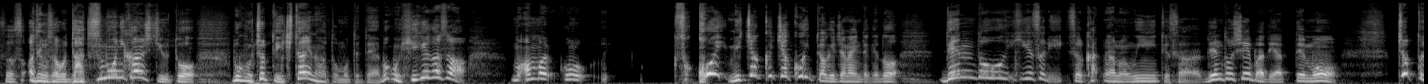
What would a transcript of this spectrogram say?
そうそう。あ、でもさ、俺、脱毛に関して言うと、僕もちょっと行きたいなと思ってて、僕もヒゲがさ、もうあんまり、この、そ、濃い、めちゃくちゃ濃いってわけじゃないんだけど、電動ヒゲ剃り、それか、あの、ウィーンってさ、電動シェーバーでやっても、ちょっと、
